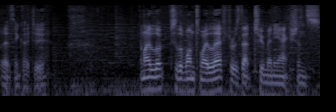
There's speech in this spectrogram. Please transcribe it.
I don't think I do. Can I look to the one to my left, or is that too many actions?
